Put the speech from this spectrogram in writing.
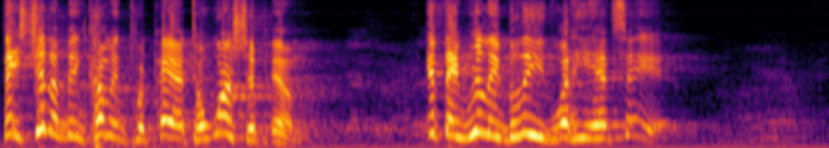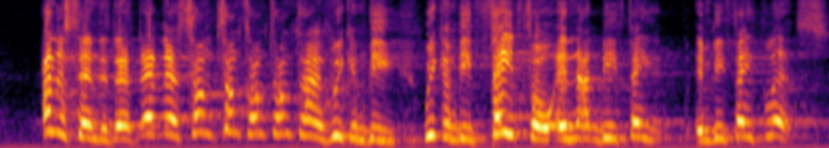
they should have been coming prepared to worship him if they really believed what he had said. Understand that, that, that some, some, some, sometimes we can, be, we can be faithful and not be faith and be faithless.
